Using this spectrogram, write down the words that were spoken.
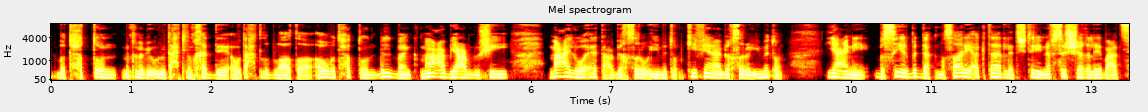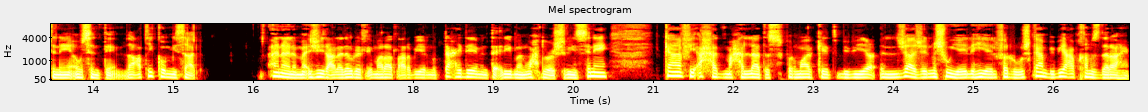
بتحطهم مثل ما بيقولوا تحت المخدة أو تحت البلاطة أو بتحطهم بالبنك ما عم بيعملوا شيء مع الوقت عم بيخسروا قيمتهم. كيف يعني عم بيخسروا قيمتهم؟ يعني بصير بدك مصاري أكثر لتشتري نفس الشغلة بعد سنة أو سنتين. لأعطيكم مثال. أنا لما أجيت على دولة الإمارات العربية المتحدة من تقريبا 21 سنة كان في أحد محلات السوبر ماركت ببيع الدجاجة المشوية اللي هي ال fresh كان ببيعها بخمس دراهم.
